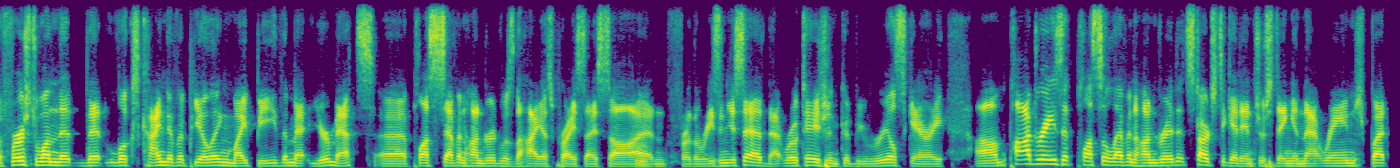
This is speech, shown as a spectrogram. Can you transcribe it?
the first one that that looks kind of appealing might be the Met, your Mets. Uh, plus 700 was the highest price I saw, mm. and for the reason you said, that rotation could be real scary. Um, Padres at plus 1100, it starts to get interesting in that range. But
